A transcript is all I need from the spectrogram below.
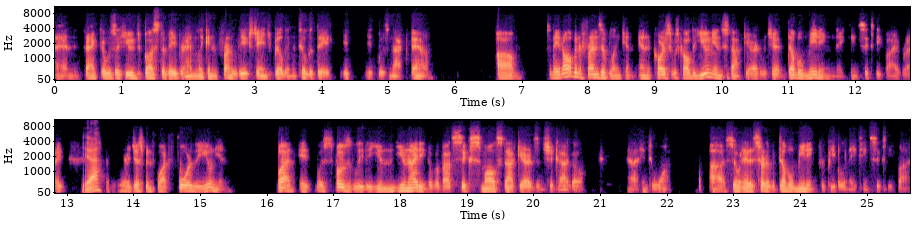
and in fact, there was a huge bust of Abraham Lincoln in front of the Exchange Building until the day it, it was knocked down. Um, so they had all been friends of Lincoln. And of course, it was called the Union Stockyard, which had double meaning in 1865, right? Yeah. It had just been fought for the Union. But it was supposedly the un- uniting of about six small stockyards in Chicago uh, into one. Uh, so it had a sort of a double meaning for people in 1865.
